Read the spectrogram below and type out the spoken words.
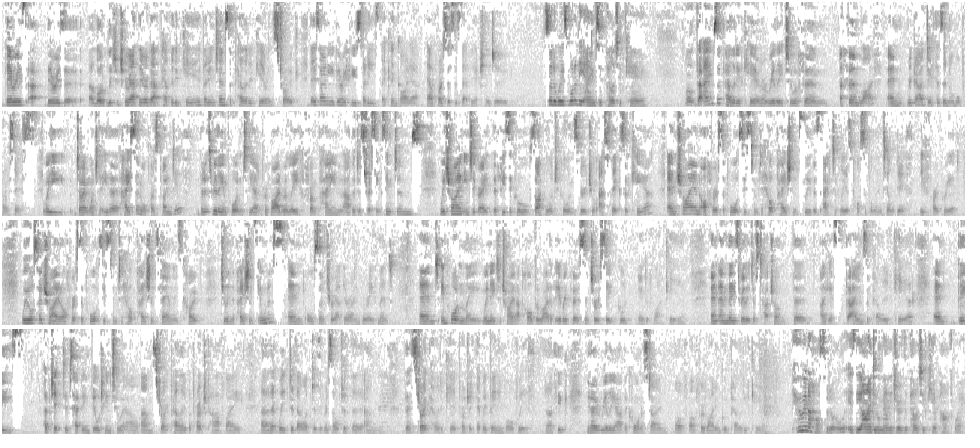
There is a, there is a, a lot of literature out there about palliative care, but in terms of palliative care in stroke, there's only very few studies that can guide our, our processes that we actually do. So, Louise, what are the aims of palliative care? Well, the aims of palliative care are really to affirm affirm life and regard death as a normal process. We don't want to either hasten or postpone death, but it's really important to be able to provide relief from pain and other distressing symptoms. We try and integrate the physical, psychological, and spiritual aspects of care and try and offer a support system to help patients live as actively as possible until death, if appropriate. We also try and offer a support system to help patients' families cope during the patient's illness and also throughout their own bereavement. And importantly, we need to try and uphold the right of every person to receive good end of life care. And, and these really just touch on the, I guess, the aims of palliative care. And these objectives have been built into our um, stroke palliative approach pathway uh, that we've developed as a result of the, um, the stroke palliative care project that we've been involved with. And I think, you know, really are the cornerstone of, of providing good palliative care. Who in a hospital is the ideal manager of the palliative care pathway?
